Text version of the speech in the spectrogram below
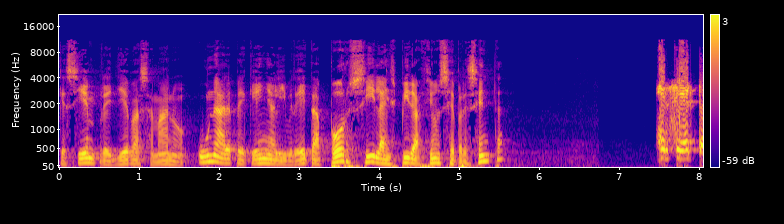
que siempre llevas a mano una pequeña libreta por si la inspiración se presenta? Es cierto,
